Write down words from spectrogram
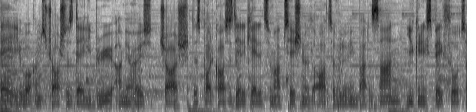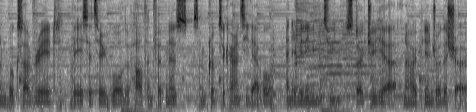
Hey, welcome to Josh's Daily Brew. I'm your host, Josh. This podcast is dedicated to my obsession with the art of living by design. You can expect thoughts on books I've read, the esoteric world of health and fitness, some cryptocurrency dabble, and everything in between. Stoked you're here, and I hope you enjoy the show.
